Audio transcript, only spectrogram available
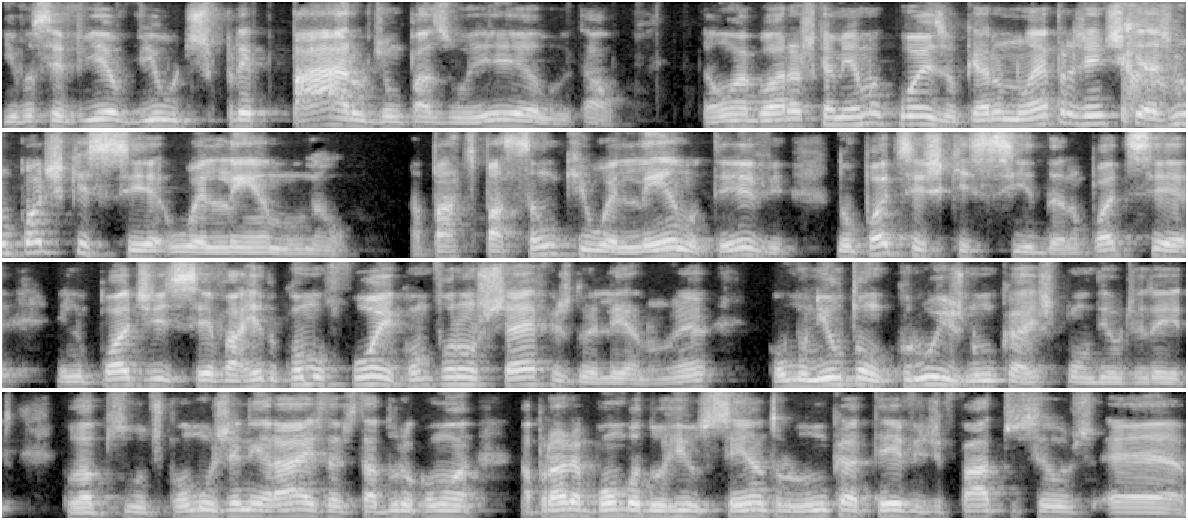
E você via, viu o despreparo de um Pazuello e tal. Então agora acho que é a mesma coisa. Eu quero não é para gente a gente não pode esquecer o Heleno não. A participação que o Heleno teve não pode ser esquecida, não pode ser, ele não pode ser varrido como foi, como foram os chefes do Heleno, não é? Como Newton Cruz nunca respondeu direito pelo absurdo, como os generais da ditadura, como a, a própria bomba do Rio Centro nunca teve de fato seus é,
